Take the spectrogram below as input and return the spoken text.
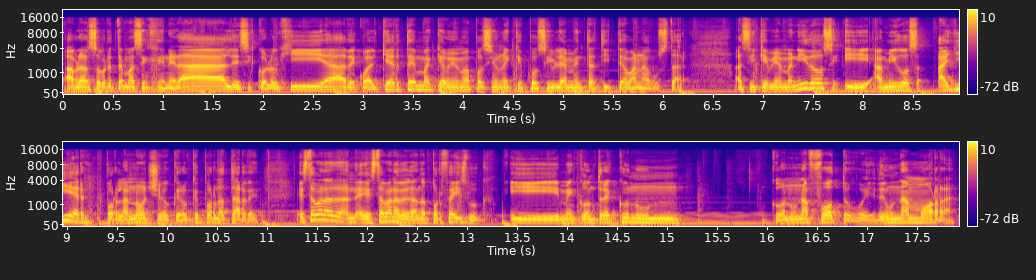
hablar sobre temas en general, de psicología, de cualquier tema que a mí me apasione y que posiblemente a ti te van a gustar. Así que bienvenidos y amigos, ayer por la noche o creo que por la tarde estaba, navegando por Facebook y me encontré con un con una foto, güey, de una morra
